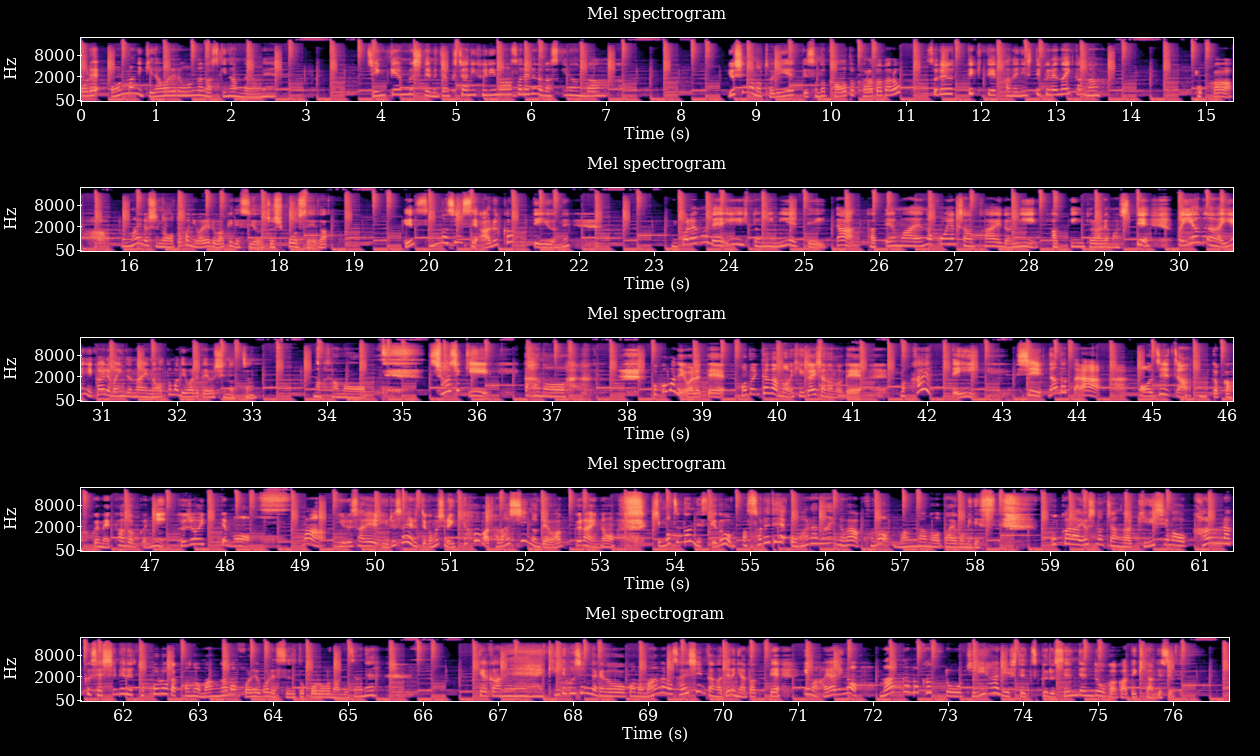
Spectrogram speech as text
俺、女に嫌われる女が好きなんだよね。人権無視でめちゃくちゃに振り回されるのが好きなんだ。吉野の取り柄ってその顔と体だろ？それ売ってきて金にしてくれないかなとか、同い年の男に言われるわけですよ、女子高生が。え、そんな人生あるかっていうね。これまでいい人に見えていた建前の婚約者の態度に罰金取られまして、まあ、嫌なら家に帰ればいいんじゃないの？とまで言われた吉野ちゃん。まあ、あの、正直、あの、ここまで言われて、本当にただの被害者なので、まあ、帰っていいし、なんだったら、おじいちゃんとか含め家族に苦情言っても、まあ、許される、許されるっていうか、むしろ言った方が正しいのではぐらいの気持ちなんですけど、まあ、それで終わらないのが、この漫画の醍醐味です。ここから吉野ちゃんが霧島を陥落せしめるところが、この漫画の惚れ惚れするところなんですよね。てかね、聞いてほしいんだけど、この漫画の最新刊が出るにあたって、今流行りの漫画のカットを切り張りして作る宣伝動画ができたんですよ。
